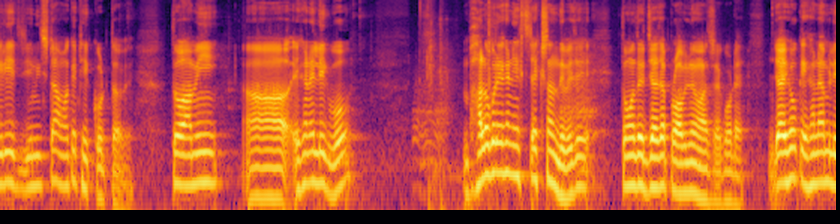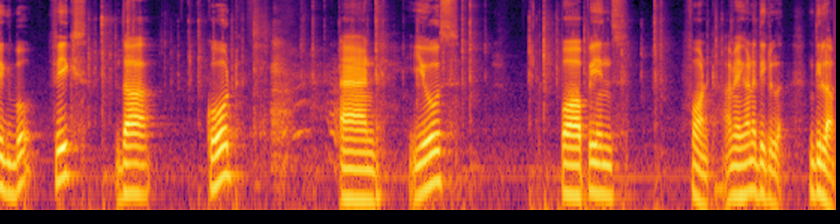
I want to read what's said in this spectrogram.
বেরিয়ে জিনিসটা আমাকে ঠিক করতে হবে। তো আমি এখানে লিখব, ভালো করে এখানে এক্সট্রাকশান দেবে যে তোমাদের যা যা প্রবলেম আছে কোডে যাই হোক, এখানে আমি লিখব fix the code and use Poppins font আমি এখানে দিলাম দিলাম।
